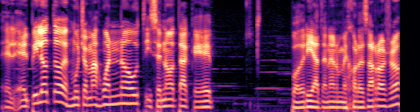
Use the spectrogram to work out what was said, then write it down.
El, el piloto es mucho más one note y se nota que podría tener mejor desarrollo.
